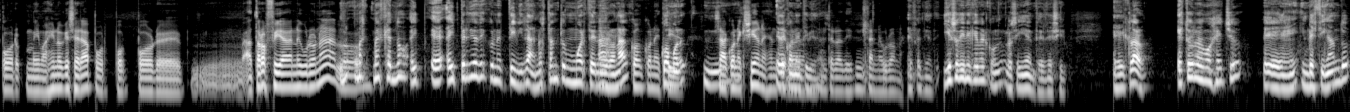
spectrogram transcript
por me imagino que será por, por, eh, atrofia neuronal más, que no hay, eh, hay pérdida de conectividad no es tanto muerte ah, neuronal como o sea conexiones entre, entre, las distintas neuronas. Efectivamente. Y eso tiene que ver con lo siguiente es decir eh, claro esto lo hemos hecho investigando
